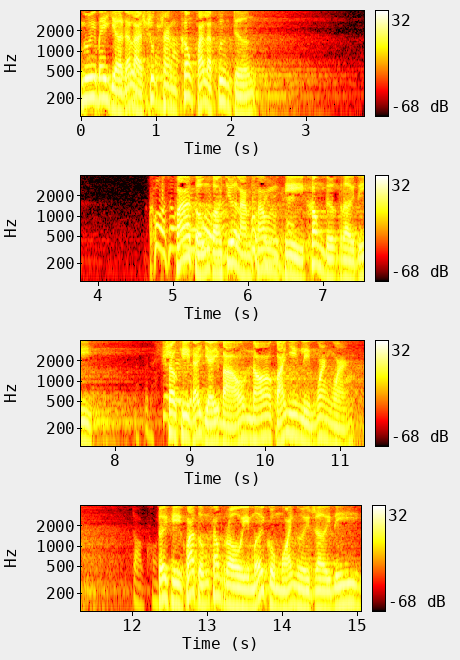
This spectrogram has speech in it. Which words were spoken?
Ngươi bây giờ đã là súc sanh, không phải là phương trượng Khóa tụng còn chưa làm xong thì không được rời đi. Sau khi đã dạy bảo, nó quả nhiên liền ngoan ngoãn. Tới khi khóa tụng xong rồi mới cùng mọi người rời đi.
